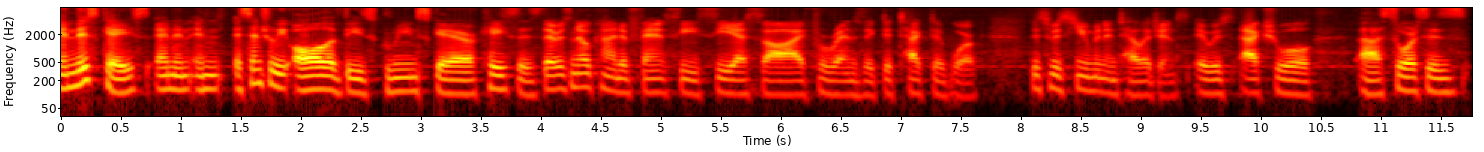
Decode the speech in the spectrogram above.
in this case, and in, in, essentially all of these Green Scare cases, there is no kind of fancy CSI forensic detective work. This was human intelligence. It was actual uh, sources,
